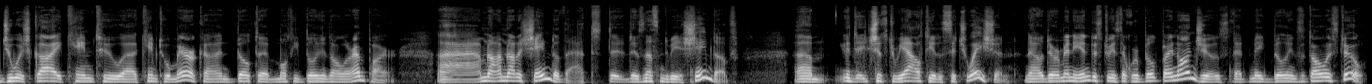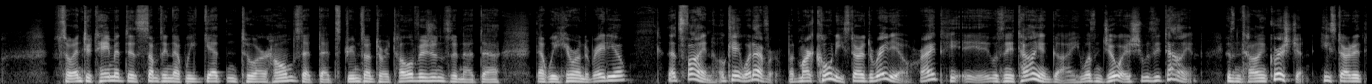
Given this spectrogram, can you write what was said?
Jewish guy came to uh, came to America and built a multi billion dollar empire. Uh, I'm not I'm not ashamed of that. There's nothing to be ashamed of. Um, it, it's just the reality of the situation. Now, there are many industries that were built by non Jews that made billions of dollars too. So, entertainment is something that we get into our homes, that, that streams onto our televisions, and that uh, that we hear on the radio. That's fine. Okay, whatever. But Marconi started the radio, right? He, he was an Italian guy. He wasn't Jewish. He was Italian. He was an Italian Christian. He started.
